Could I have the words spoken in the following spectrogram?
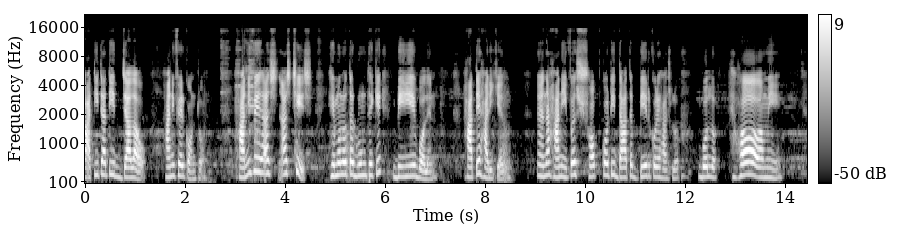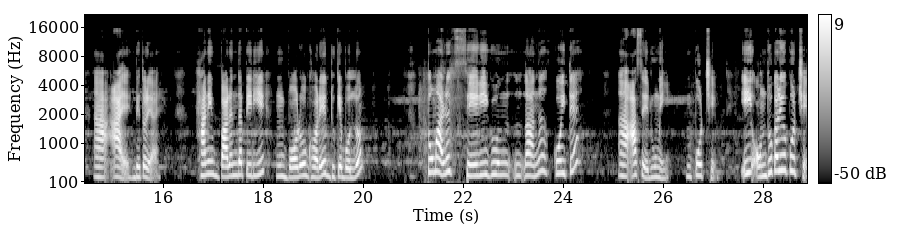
বাটি টাটি জ্বালাও। হানিফের কণ্ঠ। হানিফে আস, আসছিস? হেমলতা রুম থেকে বেরিয়ে বলেন, হাতে হারিকেন। না হানিফ সব কটি দাঁত বের করে হাসলো। বলল, হ, আমি। আয়, ভেতরে আয়। হানিফ বারান্দা পেরিয়ে বড় ঘরে ঢুকে বলল, তোমার সেরিগুলান কইতে? আছে, রুমেই, পড়ছে। এই অন্ধকারেও পড়ছে?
